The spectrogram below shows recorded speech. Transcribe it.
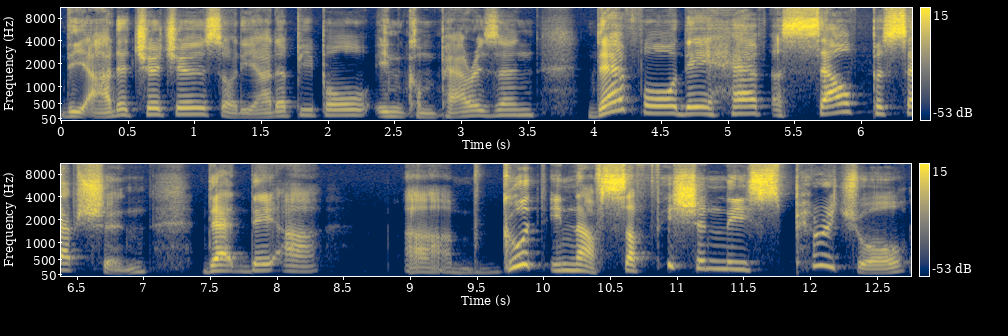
the other churches or the other people in comparison. Therefore, they have a self perception that they are uh, good enough, sufficiently spiritual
